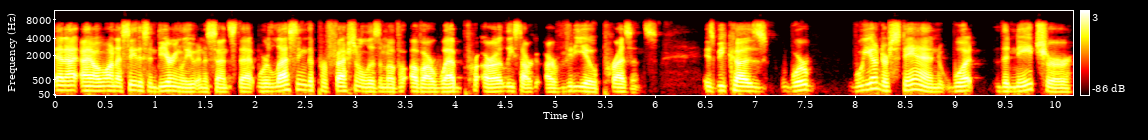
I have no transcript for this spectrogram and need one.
and I, I want to say this endearingly in a sense that we're lessening the professionalism of, of our web or at least our, our video presence is because we're we understand what the nature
